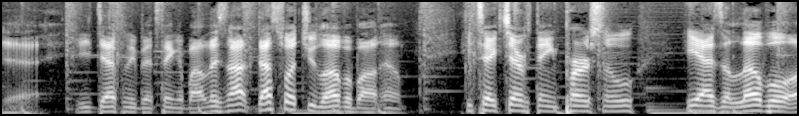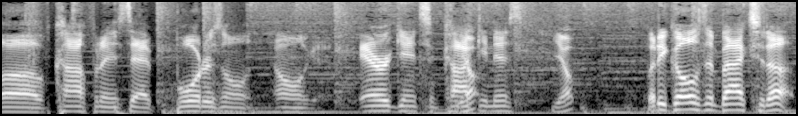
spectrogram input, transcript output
Yeah, he definitely been thinking about. It. That's what you love about him. He takes everything personal. He has a level of confidence that borders on on arrogance and cockiness. Yep. But he goes and backs it up,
